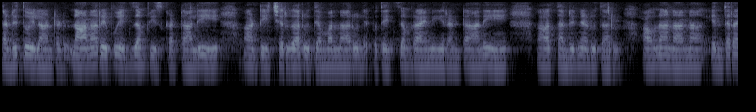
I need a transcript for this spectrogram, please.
తండ్రితో ఇలా అంటాడు. నాన్న రేపు ఎగ్జామ్ ఫీజు కట్టాలి. టీచర్ గారు తెమ్మన్నారు. లేకపోతే ఎగ్జామ్ రాయనియరంట అని తండ్రిని అడుగుతారు. అవునా నాన్న ఎంతరా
